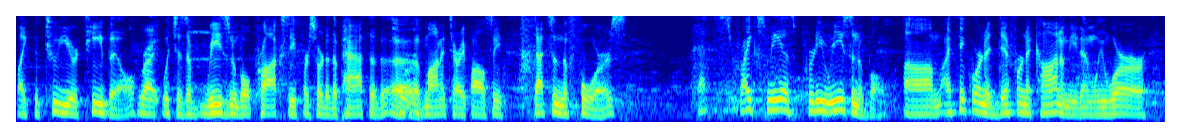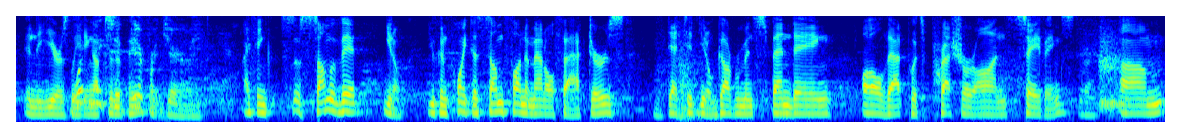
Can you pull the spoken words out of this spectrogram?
like the two-year T-bill, Right. which is a reasonable proxy for sort of the path of, uh, Sure. of monetary policy, that's in the fours. That strikes me as pretty reasonable. Um, I think we're in a different economy than we were in the years What leading up to the it pan- different, Jeremy? I think so some of it, you know, you can point to some fundamental factors, debt to, you know, government spending, all that puts pressure on savings. Um,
